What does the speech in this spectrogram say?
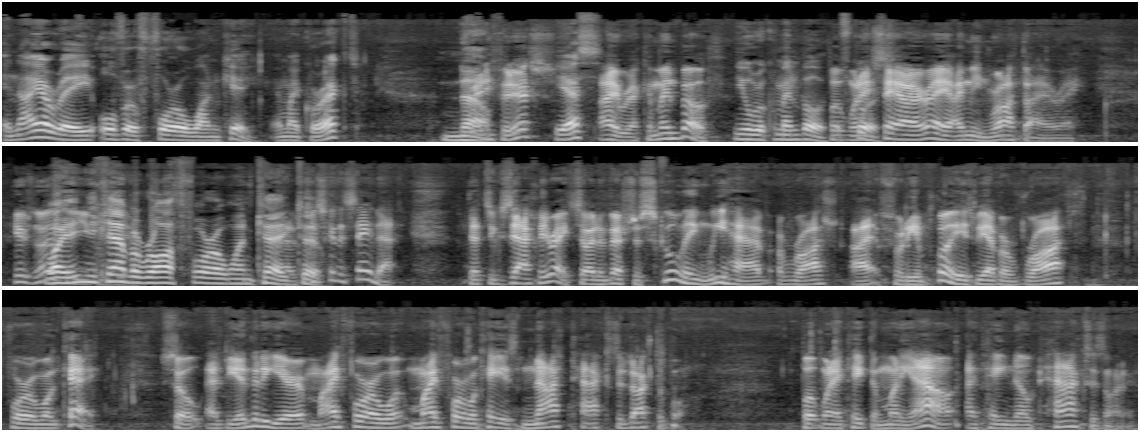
an IRA over a 401k. Am I correct? No, Ready for this? Yes. I recommend both. You recommend both. But of when I say IRA, I mean Roth IRA. Here's another well, thing you, can have do. a Roth 401k was too. just going to say that. That's exactly right. So at Investor Schooling, we have a Roth for the employees. We have a Roth 401k. So at the end of the year, my 401 my 401k is not tax deductible. But when I take the money out, I pay no taxes on it.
